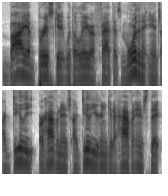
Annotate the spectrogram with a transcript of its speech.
buy a brisket with a layer of fat that's more than an inch, ideally or half an inch, ideally you're going to get a half an inch thick.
